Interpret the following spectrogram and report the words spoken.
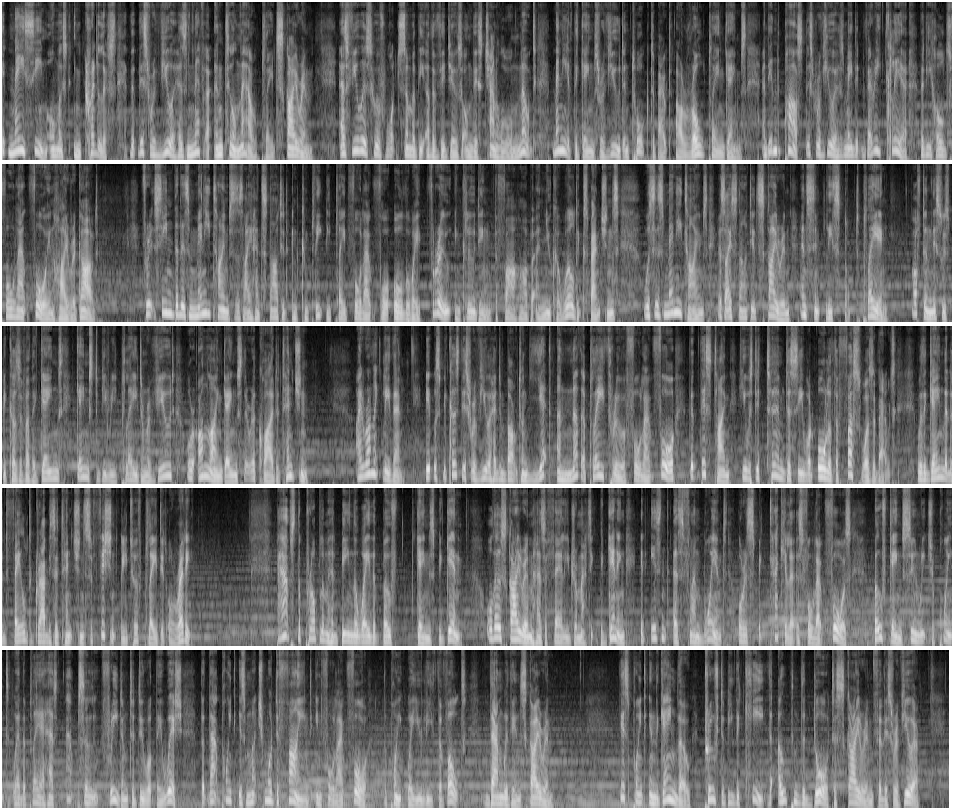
It may seem almost incredulous that this reviewer has never, until now, played Skyrim. As viewers who have watched some of the other videos on this channel will note, many of the games reviewed and talked about are role-playing games, and in the past this reviewer has made it very clear that he holds Fallout 4 in high regard for it seemed that as many times as I had started and completely played Fallout 4 all the way through, including the Far Harbor and Nuka World expansions, was as many times as I started Skyrim and simply stopped playing. Often this was because of other games, games to be replayed and reviewed, or online games that required attention. Ironically then, it was because this reviewer had embarked on yet another playthrough of Fallout 4 that this time he was determined to see what all of the fuss was about, with a game that had failed to grab his attention sufficiently to have played it already. Perhaps the problem had been the way that both games begin. Although Skyrim has a fairly dramatic beginning, it isn't as flamboyant or as spectacular as Fallout 4's, both games soon reach a point where the player has absolute freedom to do what they wish, but that point is much more defined in Fallout 4, the point where you leave the vault, than within Skyrim. This point in the game though proved to be the key that opened the door to Skyrim for this reviewer,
